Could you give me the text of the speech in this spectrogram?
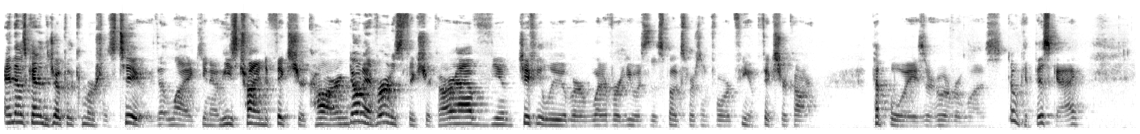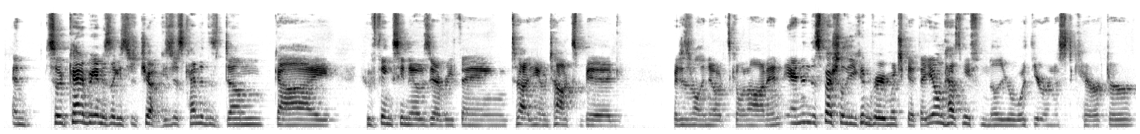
And that was kind of the joke of the commercials too. That like, you know, he's trying to fix your car, and don't have Ernest fix your car. Have you know Jiffy Lube or whatever he was the spokesperson for, you know, fix your car, Pep Boys or whoever it was. Don't get this guy. And so it kind of began as like it's just a joke. He's just kind of this dumb guy who thinks he knows everything, you know, talks big, but doesn't really know what's going on. And, and in the special, you can very much get that. You don't have to be familiar with the Ernest character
